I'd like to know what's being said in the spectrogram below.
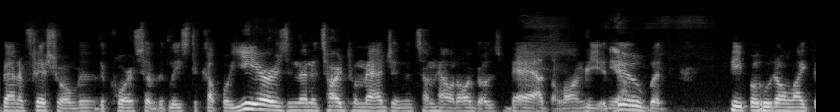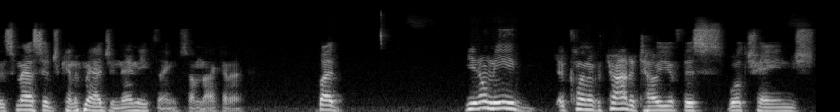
beneficial over the course of at least a couple of years and then it's hard to imagine that somehow it all goes bad the longer you Yeah. do but people who don't like this message can imagine anything so i'm not going to but you don't need a clinical trial to tell you if this will change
